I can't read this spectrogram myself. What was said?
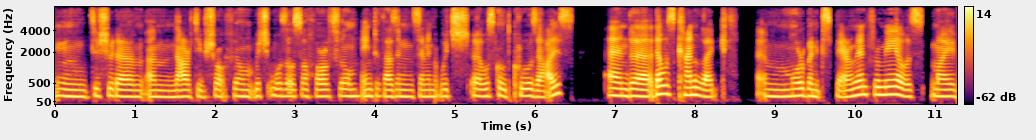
um, to shoot a, a, narrative short film, which was also a horror film in 2007, which was called Crow's Eyes, and that was kind of like more of an experiment for me. I was my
